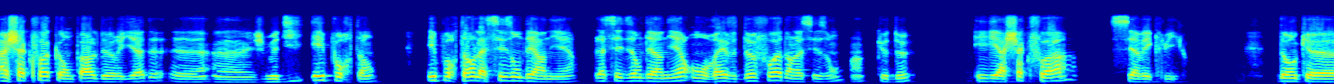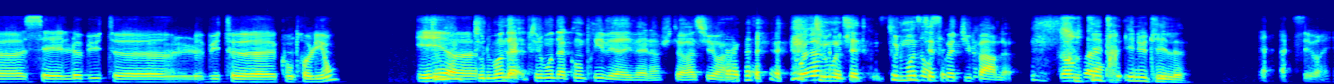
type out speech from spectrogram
À chaque fois qu'on parle de Riyad, euh, euh, je me dis et pourtant, et pourtant, la saison dernière, la saison dernière, on rêve deux fois dans la saison, hein, que deux, et à chaque fois, c'est avec lui. Donc, euh, c'est le but, le but contre Lyon. Et tout, le monde, a, tout le monde a compris, Verivel, hein, je te rassure. Hein. tout, le monde sait, tout le monde sait de quoi tu parles. Sous-titre inutile. c'est vrai.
